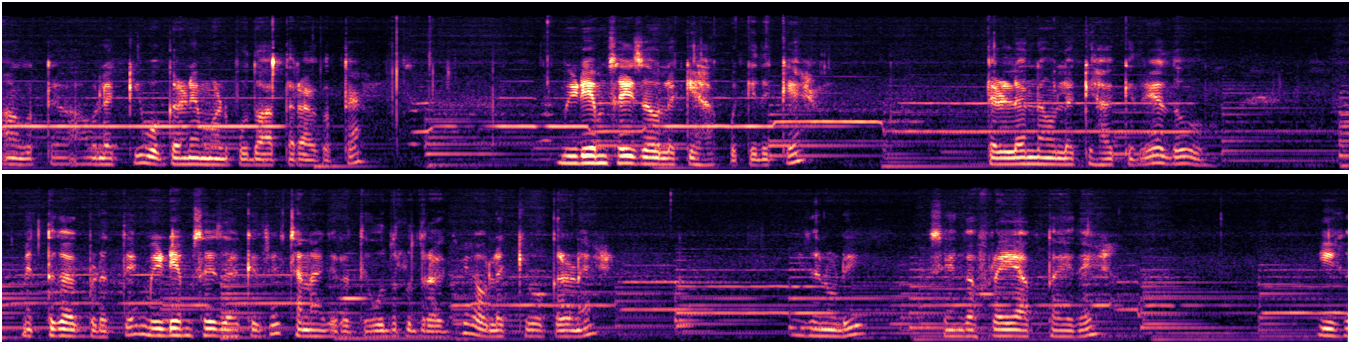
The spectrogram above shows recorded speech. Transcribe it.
ಆಗುತ್ತೆ. ಅವಲಕ್ಕಿ ಒಗ್ಗರಣೆ ಮಾಡ್ಬೋದು, ಆ ಥರ ಆಗುತ್ತೆ. ಮೀಡಿಯಮ್ ಸೈಜ್ ಅವಲಕ್ಕಿ ಹಾಕ್ಬೇಕು ಇದಕ್ಕೆ. ತೆಳ್ಳನ ಅವಲಕ್ಕಿ ಹಾಕಿದರೆ ಅದು ಮೆತ್ತಗಾಗ್ಬಿಡುತ್ತೆ. ಮೀಡಿಯಮ್ ಸೈಜ್ ಹಾಕಿದರೆ ಚೆನ್ನಾಗಿರುತ್ತೆ. ಉದ್ರ ಉದುರಾಗಿ ಅವಲಕ್ಕಿ ಒಗ್ಗರಣೆ. ಈಗ ನೋಡಿ, ಶೇಂಗಾ ಫ್ರೈ ಆಗ್ತಾಯಿದೆ ಈಗ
